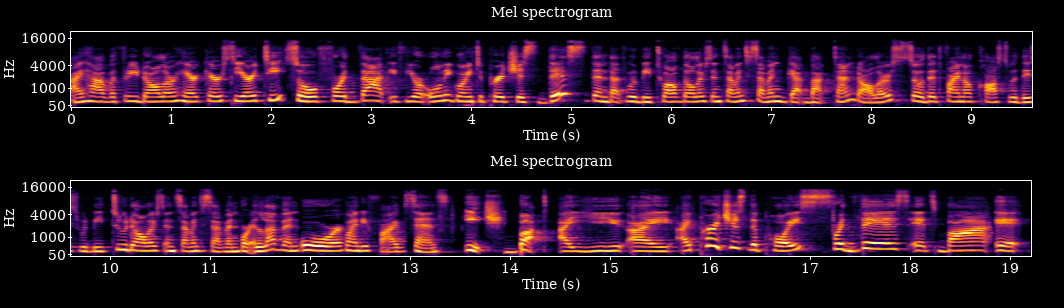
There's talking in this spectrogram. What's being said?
I have a $3 hair care CRT. So for that, if you're only going to purchase this, then that would be $12.77. Get back $10. So the final cost with this would be $2.77 for 11 or 25 cents each. But I, I, I purchased the Poise. For this, it's by, it,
